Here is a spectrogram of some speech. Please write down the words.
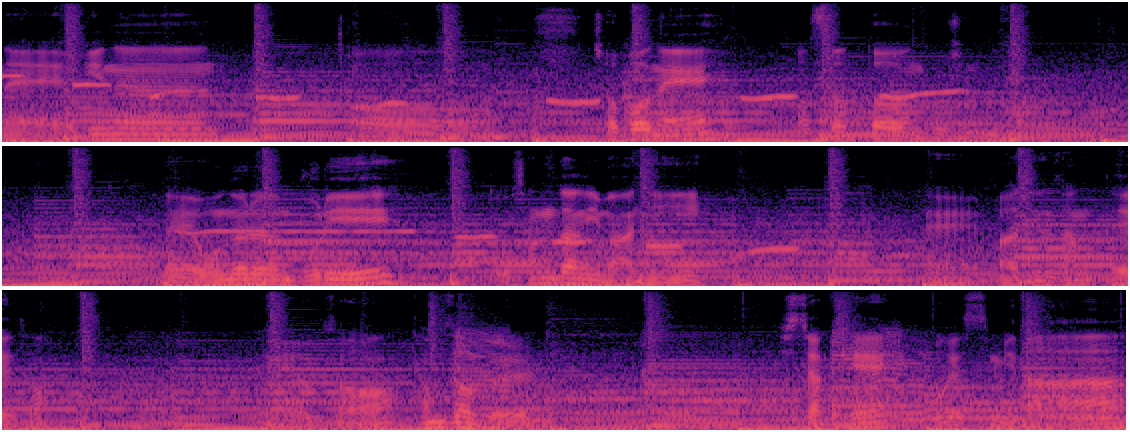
네 여기는 어, 저번에 왔었던 곳인데요. 네 오늘은 물이 또 상당히 많이 네, 빠진 상태에서 네, 여기서 탐석을 시작해 보겠습니다.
